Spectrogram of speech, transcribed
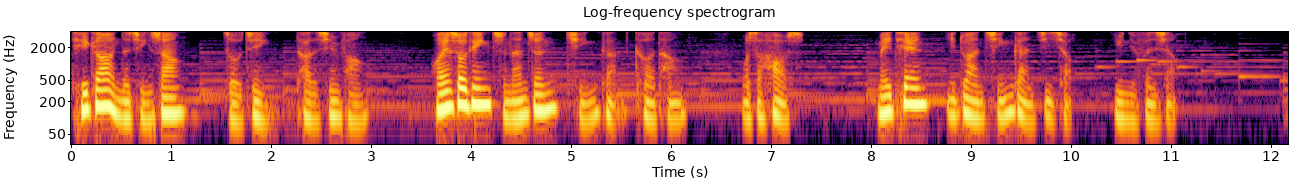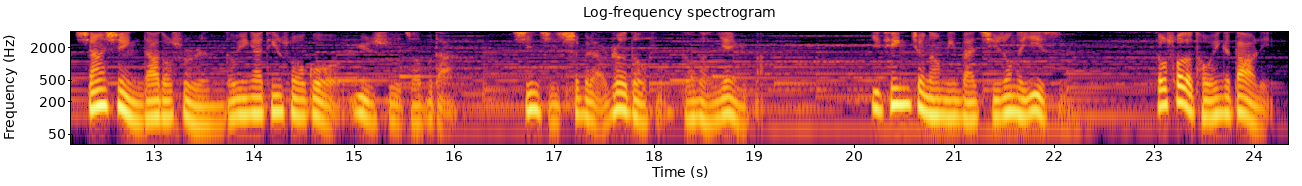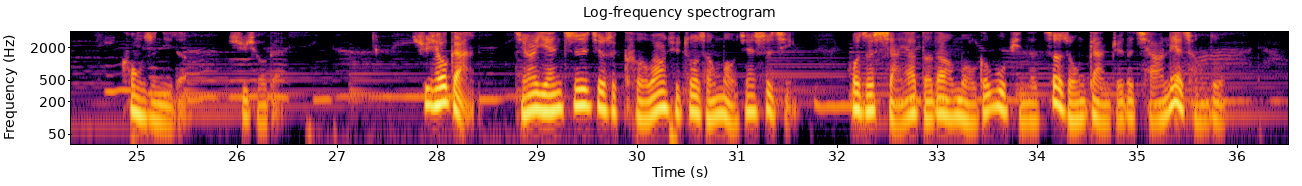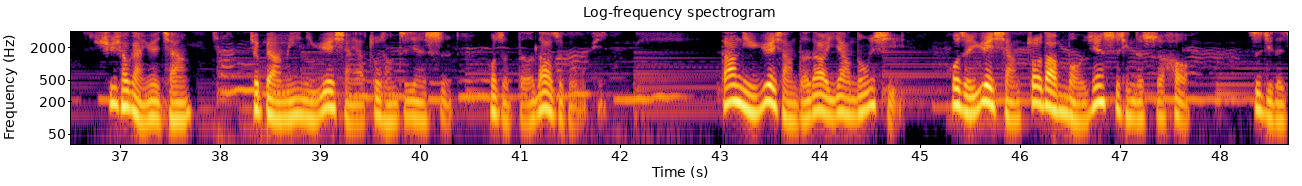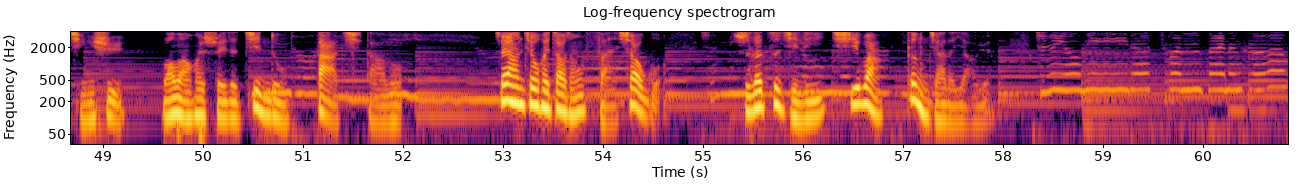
提高你的情商，走进他的心房。欢迎收听指南针情感课堂，我是 House，每天一段情感技巧与你分享。相信大多数人都应该听说过“欲速则不达”“心急吃不了热豆腐”等等谚语吧？一听就能明白其中的意思，都说的同一个道理：控制你的需求感。需求感。简而言之，就是渴望去做成某件事情，或者想要得到某个物品的这种感觉的强烈程度。需求感越强，就表明你越想要做成这件事，或者得到这个物品。当你越想得到一样东西，或者越想做到某件事情的时候，自己的情绪往往会随着进度大起大落，这样就会造成反效果，使得自己离期望更加的遥远。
